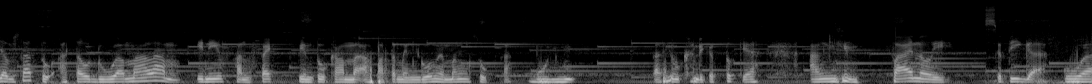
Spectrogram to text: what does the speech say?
jam 1 atau 2 malam. Ini fun fact, pintu kamar apartemen gue memang suka bunyi. Tapi bukan diketuk ya, angin. Finally, ketiga, gue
